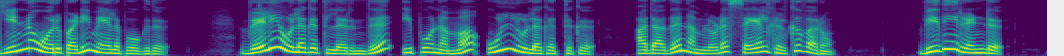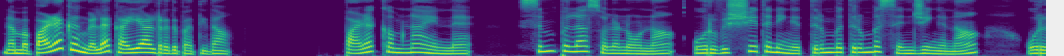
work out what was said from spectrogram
இன்னும் ஒரு படி மேல போகுது. வெளி உலகத்திலிருந்து இப்போ நம்ம உள் உலகத்துக்கு அதாவது நம்மளோட செயல்களுக்கு வரும். விதி ரெண்டு நம்ம பழக்கங்களை கையாள்றது பத்தி தான். பழக்கம்னா என்ன? சிம்பிளா சொல்லணும்னா ஒரு விஷயத்த நீங்க திரும்ப திரும்ப செஞ்சீங்கன்னா ஒரு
